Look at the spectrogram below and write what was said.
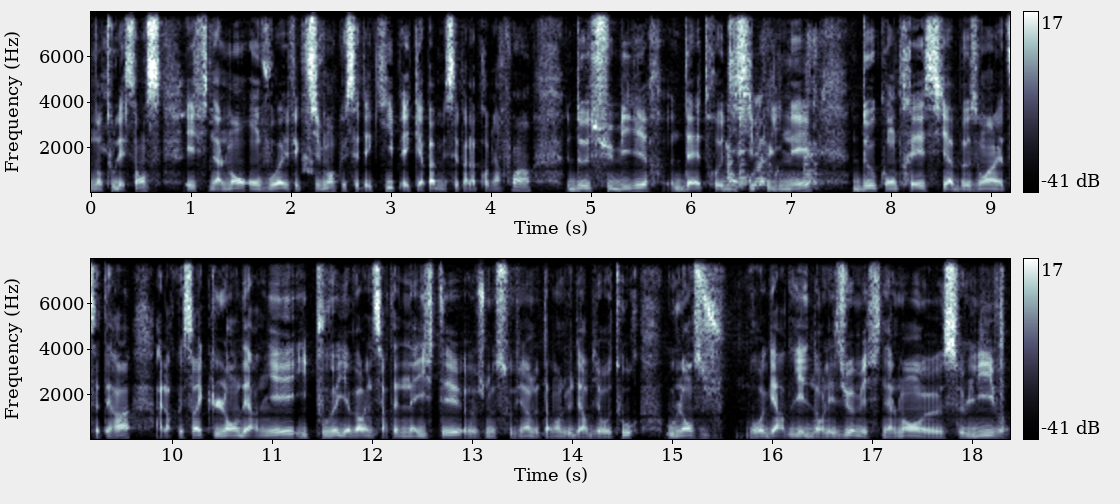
dans tous les sens. Et finalement, on voit effectivement que cette équipe est capable, mais c'est pas la première fois, hein, de subir, d'être disciplinée, de contrer s'il y a besoin, etc. Alors que c'est vrai que l'an dernier, il pouvait y avoir une certaine naïveté. Euh, je me souviens notamment du derby retour où Lens regarde l'île dans les yeux, mais finalement euh, se livre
